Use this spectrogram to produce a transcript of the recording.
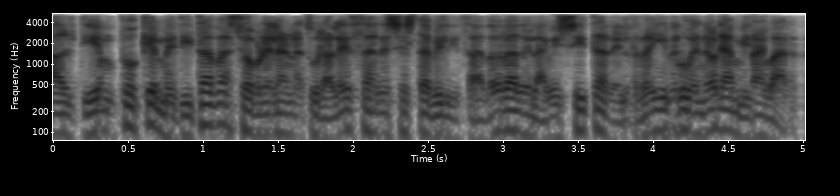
al tiempo que meditaba sobre la naturaleza desestabilizadora de la visita del rey Bruenor a Mirabar.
